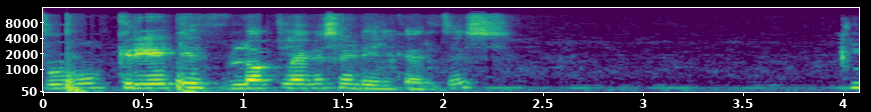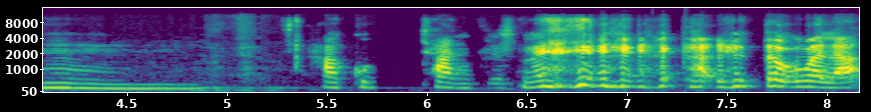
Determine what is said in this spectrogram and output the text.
तू क्रिएटिव्ह ब्लॉकला कसं डील करतेस? हम्म. हा खूप छान प्रश्न आहे. कारण तो मला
